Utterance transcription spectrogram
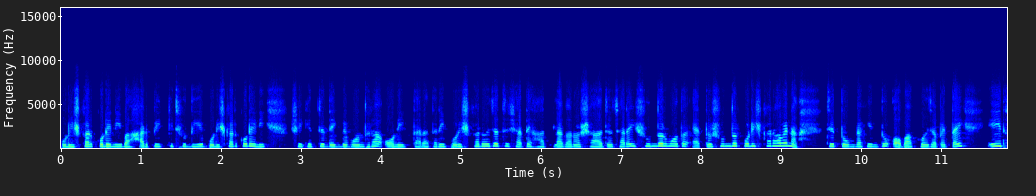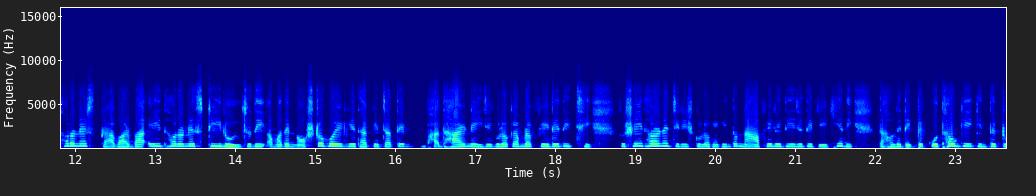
পরিষ্কার করে নিই বা হারপিক কিছু দিয়ে পরিষ্কার করে নিই, সেক্ষেত্রে দেখবে বন্ধুরা অনেক তাড়াতাড়ি পরিষ্কার হয়ে যাচ্ছে সাথে হাত লাগানোর সাহায্য ছাড়াই সুন্দর মতো এত সুন্দর পরিষ্কার হবে না যে তোমরা কিন্তু অবাক হয়ে যাবে। তাই এই ধরনের স্ক্রাবার বা এই ধরনের স্টিল উল যদি আমাদের নষ্ট হয়ে গিয়ে থাকে, যাতে ধার নেই, যেগুলোকে আমরা ফেলে দিচ্ছি, তো সেই ধরনের জিনিসগুলোকে কিন্তু না ফেলে দিয়ে যদি রেখে দিই, তাহলে দেখবে কোথাও গিয়ে কিন্তু একটু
